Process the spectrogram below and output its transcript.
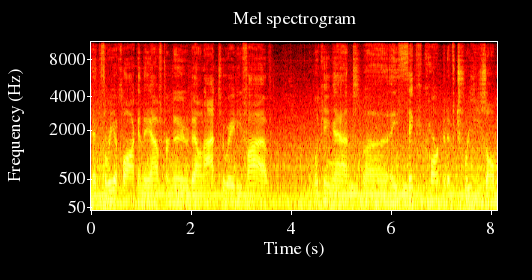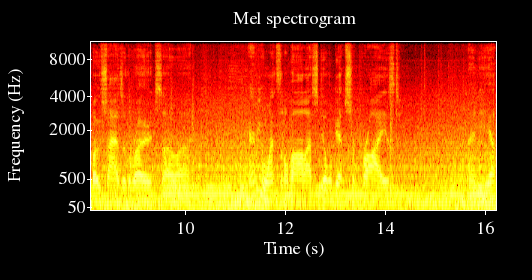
at 3 o'clock in the afternoon down I-285 looking at uh, a thick carpet of trees on both sides of the road. So uh, every once in a while I still get surprised. And yep,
